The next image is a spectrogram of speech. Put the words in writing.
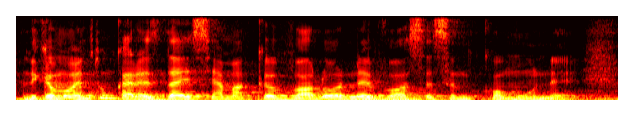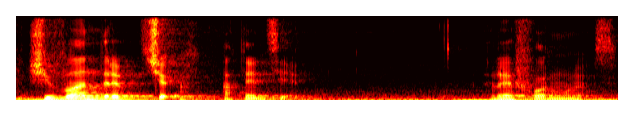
Adică în momentul în care îți dai seama că valorile voastre sunt comune și vă îndrept... Ce... Atenție! Reformulez.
